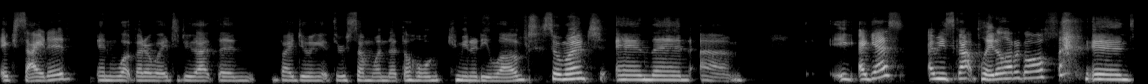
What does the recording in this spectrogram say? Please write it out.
excited. And what better way to do that than by doing it through someone that the whole community loved so much? And then um, I guess I mean Scott played a lot of golf and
